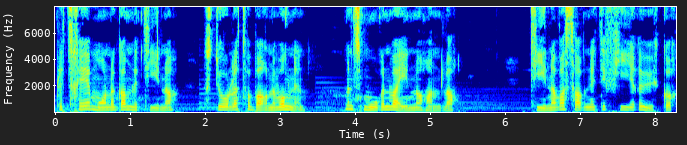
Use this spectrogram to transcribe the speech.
ble tre måneder gamle Tina stjålet fra barnevognen mens moren var inne og handla. Tina var savnet i fire uker,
